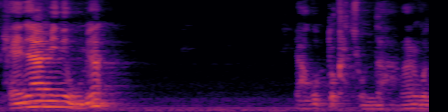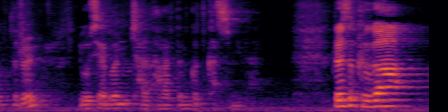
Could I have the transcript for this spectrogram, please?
베냐민이 오면 야곱도 같이 온다라는 것들을 요셉은 잘 알았던 것 같습니다. 그래서 그가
